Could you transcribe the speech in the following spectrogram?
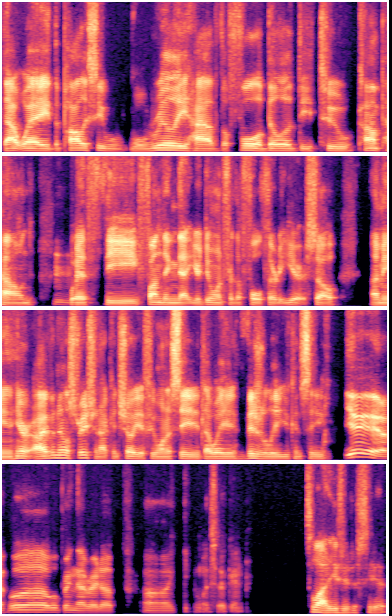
that way the policy will, will really have the full ability to compound Mhm. with the funding that you're doing for the full 30 years. So I mean, here I have an illustration I can show you if you want to see. That way, visually, you can see. Yeah, yeah, yeah. We'll uh, we'll bring that right up. Uh, give me one second. It's a lot easier to see it.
